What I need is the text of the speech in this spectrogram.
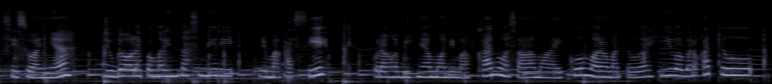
siswanya juga oleh pemerintah sendiri. Terima kasih. Kurang lebihnya mohon dimaafkan. Wassalamualaikum warahmatullahi wabarakatuh.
